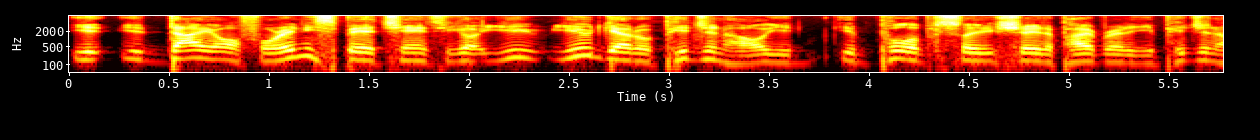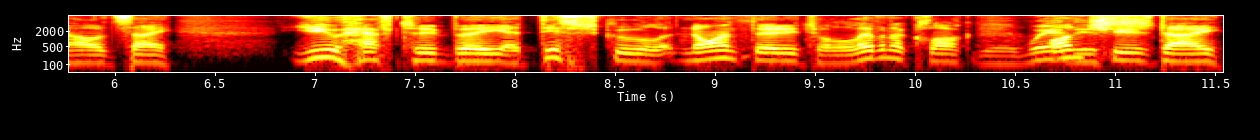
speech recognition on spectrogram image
you, your day off or any spare chance you got, you you'd go to a pigeonhole. You'd you'd pull a sheet of paper out of your pigeonhole and say. You have to be at this school at nine thirty to eleven o'clock wear on this, Tuesday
